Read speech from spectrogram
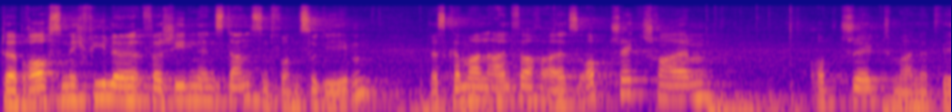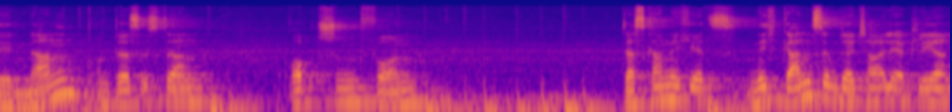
Da braucht es nicht viele verschiedene Instanzen von zu geben. Das kann man einfach als Object schreiben, Object meinetwegen None und das ist dann Option von, das kann ich jetzt nicht ganz im Detail erklären,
